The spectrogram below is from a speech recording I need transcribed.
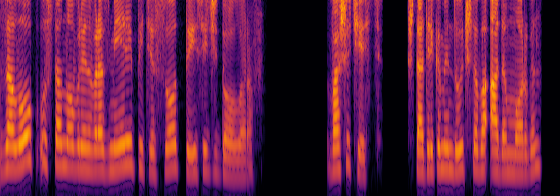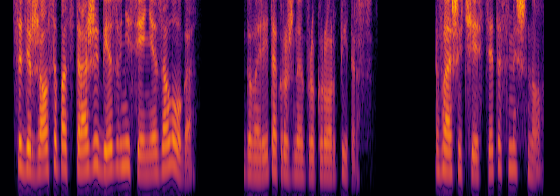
Залог установлен в размере 500 тысяч долларов. Ваша честь, штат рекомендует, чтобы Адам Морган содержался под стражей без внесения залога, говорит окружной прокурор Питерс. Ваша честь, это смешно.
